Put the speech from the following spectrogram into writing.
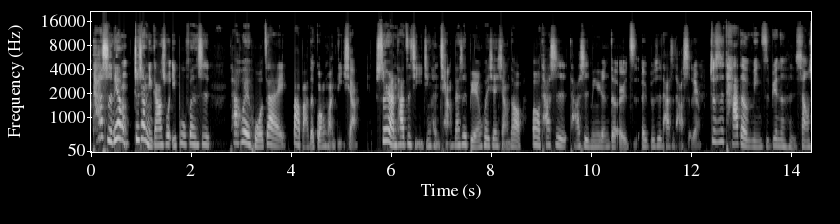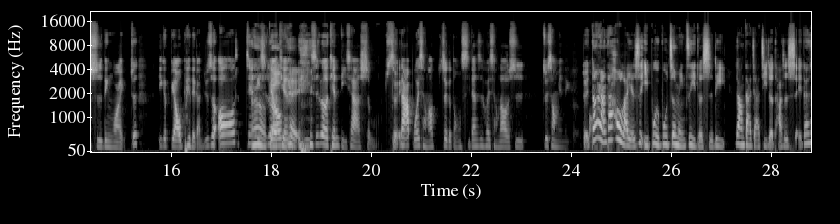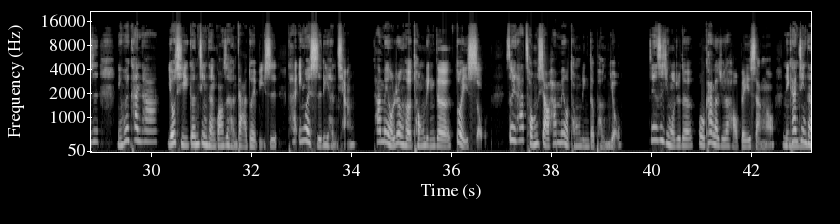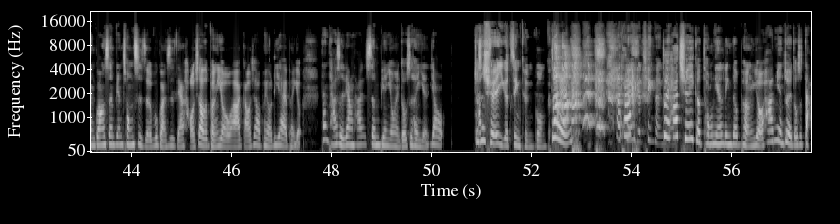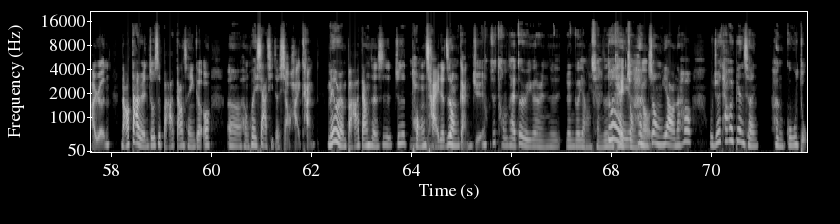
塔矢亮就像你刚刚说，一部分是他会活在爸爸的光环底下，虽然他自己已经很强，但是别人会先想到，哦，他是塔矢鸣人的儿子，而不是他是塔矢亮，就是他的名字变得很像是另外，就是一个标配的感觉，就是哦，今天你是乐天，嗯、你是乐天底下的什么？对，大家不会想到这个东西，但是会想到的是最上面那个。对，当然他后来也是一步一步证明自己的实力，让大家记得他是谁。但是你会看他，尤其跟近藤光是很大的对比，是他因为实力很强，他没有任何同龄的对手，所以他从小他没有同龄的朋友。这件事情，我觉得我看了觉得好悲伤哦。嗯、你看近藤光身边充斥着不管是怎样好笑的朋友啊、搞笑的朋友、厉害的朋友，但塔矢亮他身边永远都是很严要，就是缺一个近藤光。对，他缺一个对，他缺一个同年龄的朋友。他面对的都是大人，然后大人就是把他当成一个哦，呃，很会下棋的小孩看。没有人把他当成是就是同才的这种感觉。我觉得同才对于一个人的人格养成真的太重要，很重要。然后我觉得他会变成很孤独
